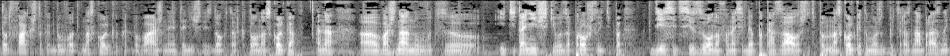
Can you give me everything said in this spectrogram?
тот факт, что как бы вот насколько как бы важна эта личность доктор Кто, насколько она э, важна, ну вот э, и титанически вот за прошлый типа 10 сезонов она себя показала, что типа насколько это может быть разнообразный,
